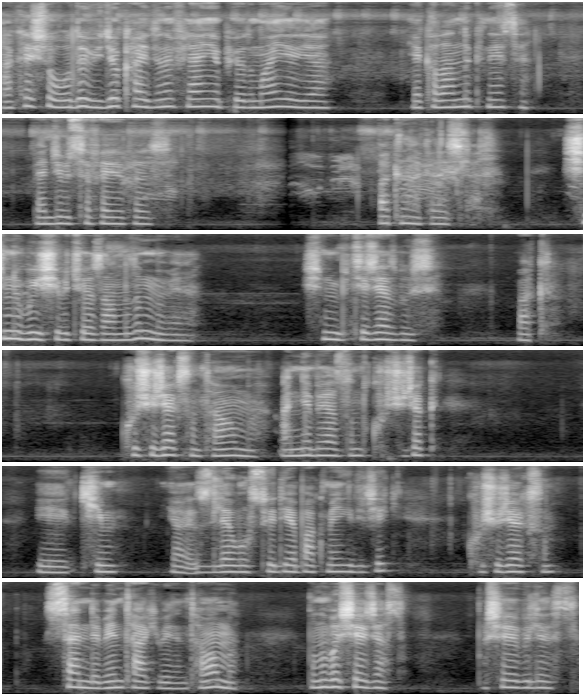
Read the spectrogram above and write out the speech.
Arkadaşlar orada video kaydını falan yapıyordum. Hayır ya. Yakalandık neyse. Bence bir sefer yaparız. Bakın arkadaşlar. Şimdi bu işi bitiyoruz anladın mı beni? Şimdi bitireceğiz bu işi. Bak. Koşacaksın tamam mı? Anne birazdan koşacak. Ee, kim ya zile basıyor diye bakmaya gidecek. Koşacaksın. Sen de beni takip edin tamam mı? Bunu başaracağız. Başarabiliriz.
